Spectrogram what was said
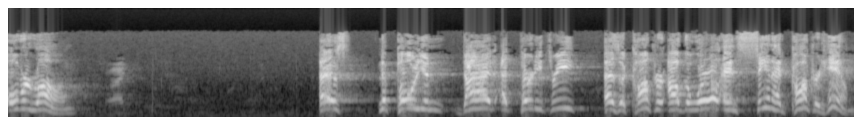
over wrong. As Napoleon died at 33 as a conqueror of the world and sin had conquered him.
